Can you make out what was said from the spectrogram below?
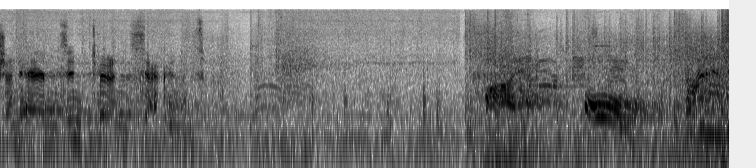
Mission ends in 10 seconds. Five, four, three,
